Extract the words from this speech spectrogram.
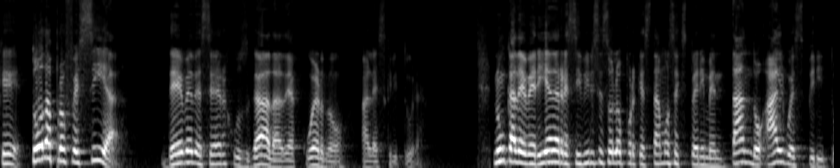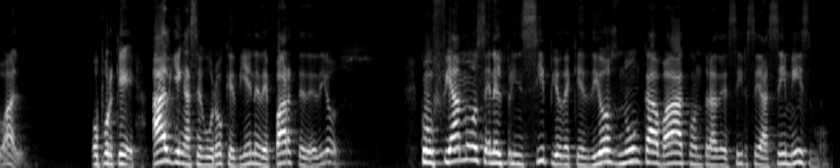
que toda profecía debe de ser juzgada de acuerdo a la escritura. Nunca debería de recibirse solo porque estamos experimentando algo espiritual o porque alguien aseguró que viene de parte de Dios. Confiamos en el principio de que Dios nunca va a contradecirse a sí mismo.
